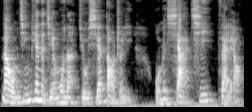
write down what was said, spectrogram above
那我们今天的节目呢，就先到这里，我们下期再聊。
